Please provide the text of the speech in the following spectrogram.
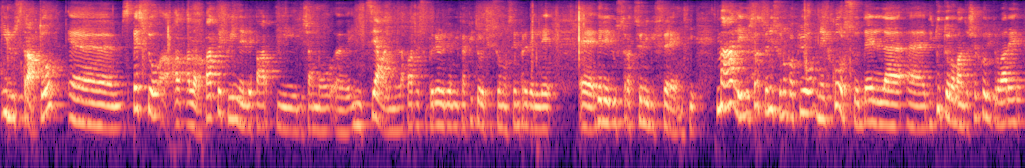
illustrato, eh, spesso, a, allora, a parte qui nelle parti diciamo eh, iniziali, nella parte superiore di ogni capitolo ci sono sempre delle, eh, delle illustrazioni differenti, ma le illustrazioni sono proprio nel corso del, eh, di tutto il romanzo, cerco di trovare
